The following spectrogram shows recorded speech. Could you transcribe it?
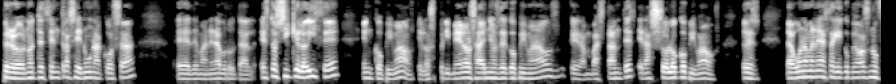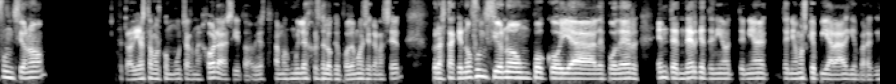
pero no te centras en una cosa eh, de manera brutal. Esto sí que lo hice en CopyMouse, que los primeros años de CopyMouse, que eran bastantes, era solo CopyMouse. Entonces, de alguna manera, hasta que CopyMouse no funcionó, que todavía estamos con muchas mejoras y todavía estamos muy lejos de lo que podemos llegar a ser, pero hasta que no funcionó un poco ya de poder entender que tenía, tenía, teníamos que pillar a alguien para, que,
